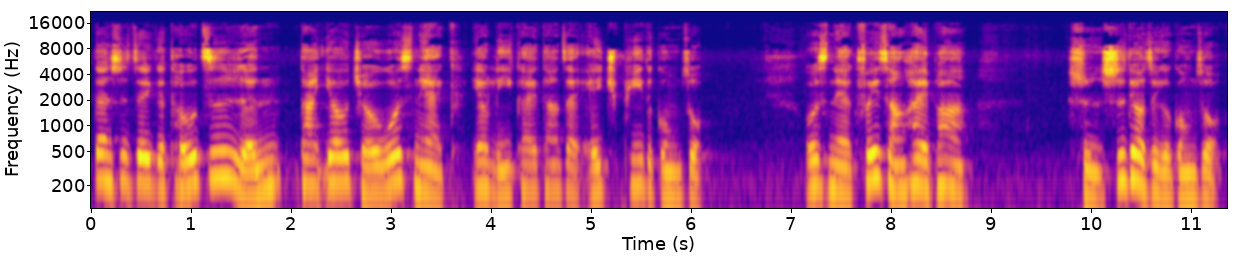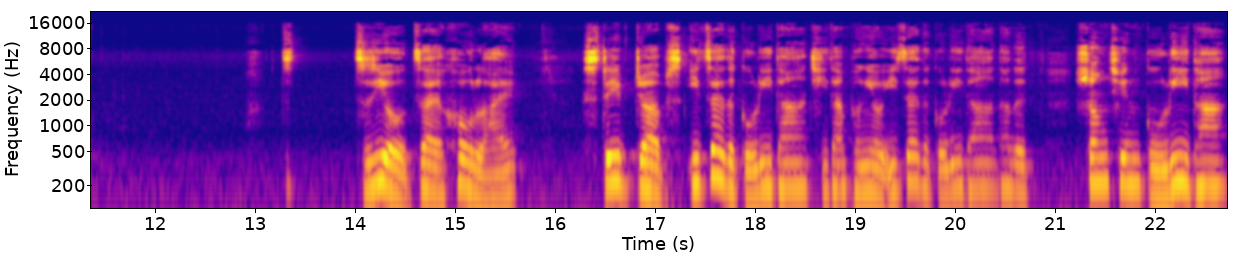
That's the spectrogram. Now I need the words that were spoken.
但是这个投资人他要求 Wozniak 要离开他在 HP 的工作，Wozniak 非常害怕损失掉这个工作。只只有在后来，Steve Jobs 一再的鼓励他，其他朋友一再的鼓励他，他的双亲鼓励他，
